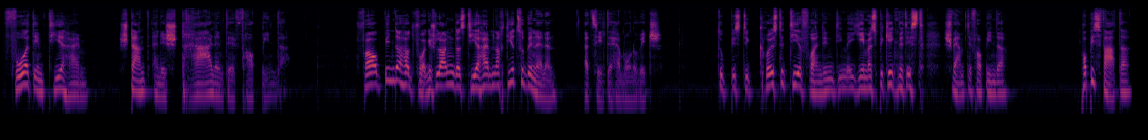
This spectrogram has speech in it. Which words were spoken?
Vor dem Tierheim stand eine strahlende Frau Binder. Frau Binder hat vorgeschlagen, das Tierheim nach dir zu benennen, erzählte Herr Monowitsch. Du bist die größte Tierfreundin, die mir jemals begegnet ist, schwärmte Frau Binder. Poppys Vater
